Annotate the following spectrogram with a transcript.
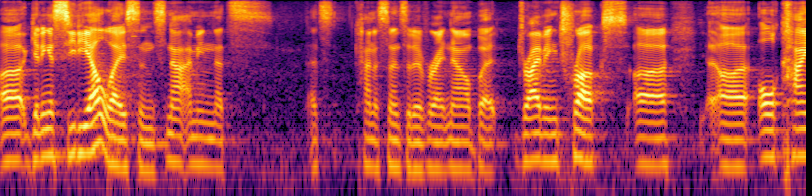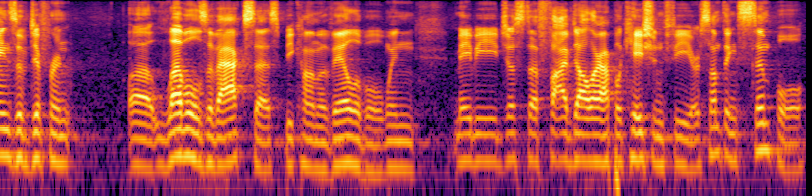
uh, getting a CDL license. Now, I mean, that's that's kind of sensitive right now, but driving trucks, uh, uh, all kinds of different uh, levels of access become available when maybe just a $5 application fee or something simple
